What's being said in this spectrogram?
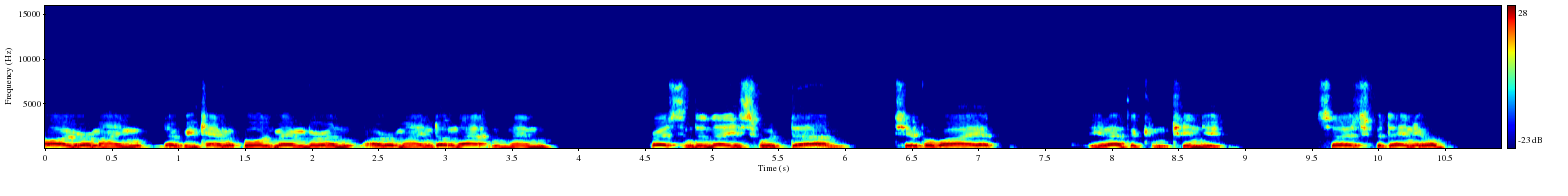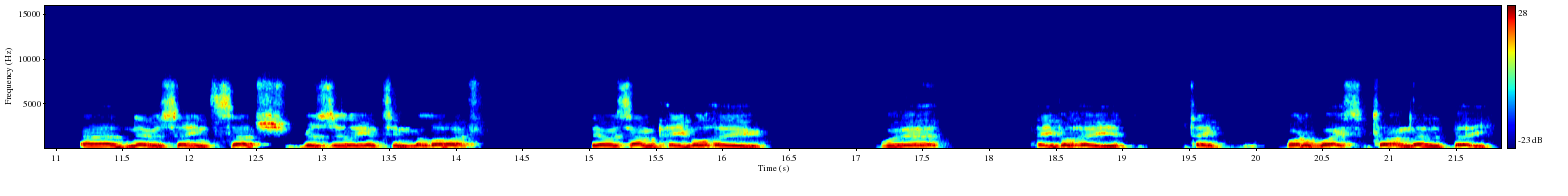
I remained, I became a board member and I remained on that. And then Bruce and Denise would um, chip away at, you know, the continued search for Daniel. Uh, never seen such resilience in my life. There were some people who were people who you'd think, what a waste of time that'd be.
